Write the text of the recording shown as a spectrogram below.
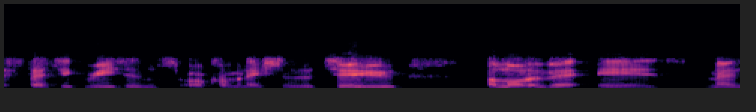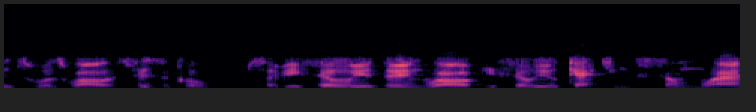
aesthetic reasons or a combination of the two, a lot of it is mental as well as physical. So if you feel you're doing well, if you feel you're getting somewhere,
